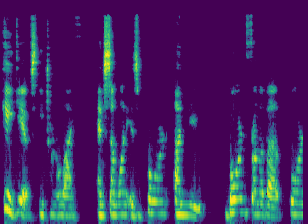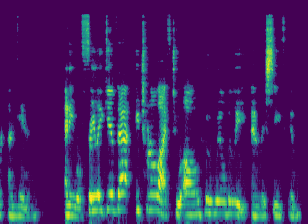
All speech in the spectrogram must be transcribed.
He gives eternal life and someone is born anew, born from above, born again. And he will freely give that eternal life to all who will believe and receive him.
